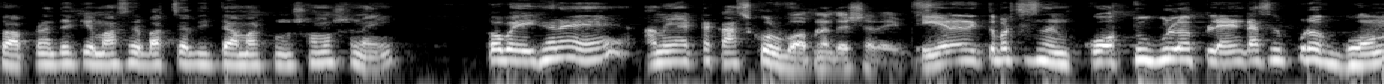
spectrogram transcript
তো আপনাদেরকে মাছের বাচ্চা দিতে আমার কোনো সমস্যা নাই। তবে এখানে আমি একটা কাজ করব আপনাদের সাথে। এখানে দেখতে পাচ্ছেন কতগুলো প্ল্যান্ট আছে, পুরো ঘন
